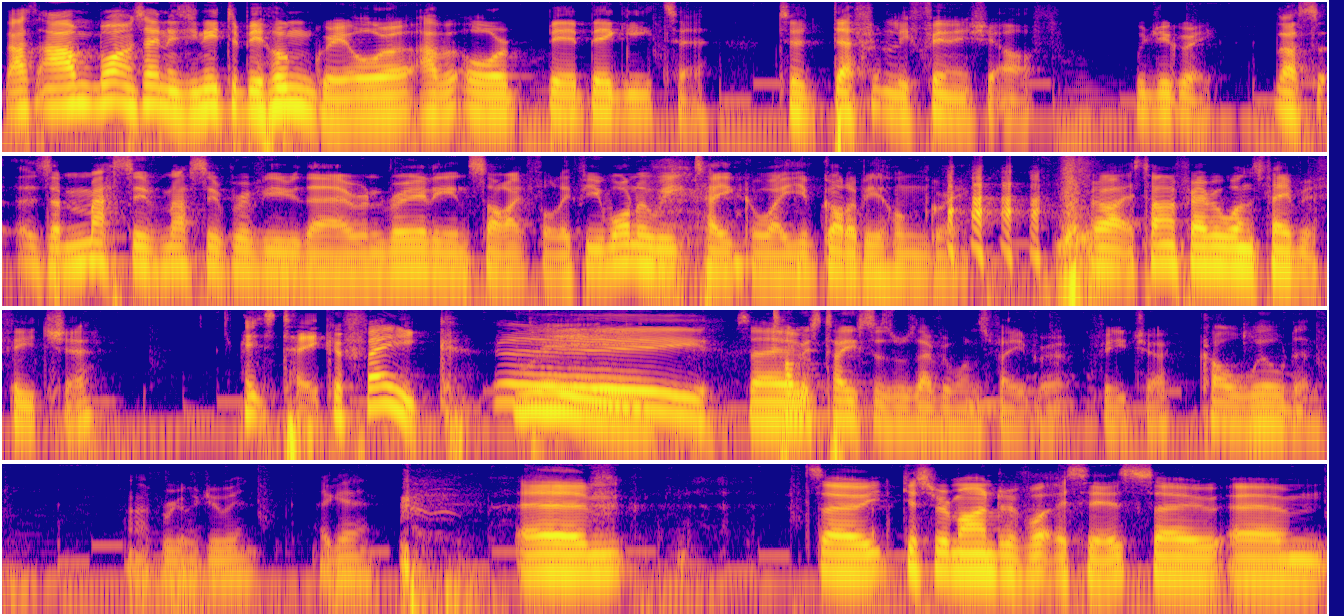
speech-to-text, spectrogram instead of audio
That's, um, what I'm saying is you need to be hungry or have, or be a big eater to definitely finish it off. Would you agree? That's it's a massive, massive review there and really insightful. If you want to eat takeaway, you've got to be hungry. Right, it's time for everyone's favourite feature. It's take a fake. Yay! So Tommy's Tasters was everyone's favourite feature. Cole Wilden. I've reeled you in again. um, so just a reminder of what this is. So um,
